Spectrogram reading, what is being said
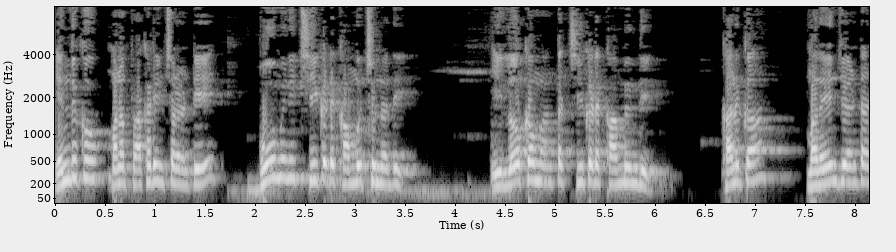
ఎందుకు మనం ప్రకటించాలంటే భూమిని చీకటి కమ్ముచున్నది. ఈ లోకం అంతా చీకటి కమ్మింది. కనుక మనం ఏం చేయాలంటే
